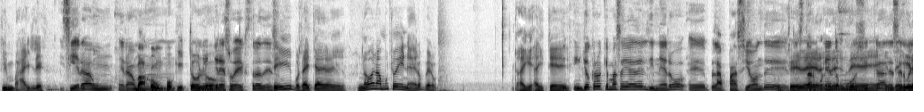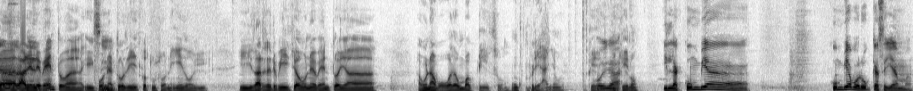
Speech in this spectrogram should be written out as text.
sin baile. Y si era un, era un, Bajó un poquito un lo- ingreso extra de Sí, pues ahí te, no era mucho dinero, pero ahí, ahí te... Y, y yo creo que más allá del dinero, eh, la pasión de, Sí, de estar de- poniendo de- música, de, de hacer ir a dar el evento ¿va? y Sí. poner tu disco, tu sonido y, y dar servicio a un evento allá, a una boda, un bautizo, un cumpleaños. Que, Oiga, que. Y la cumbia, cumbia boruca se llama.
